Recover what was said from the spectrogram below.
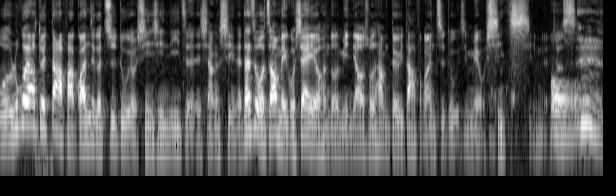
我如果要对大法官这个制度有信心，你只能相信了。但是我知道美国现在也有很多民调说，他们对于大法官制度已经没有信心了。就是，嗯，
